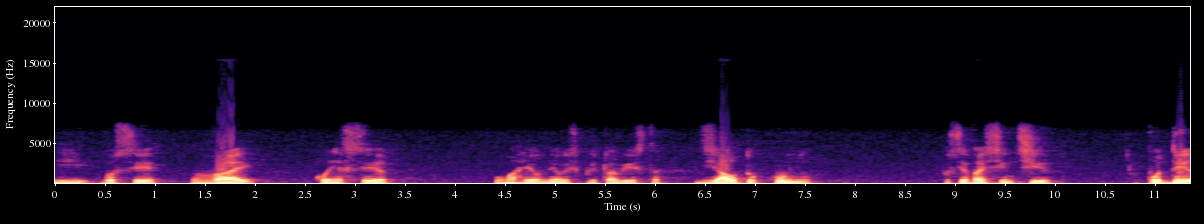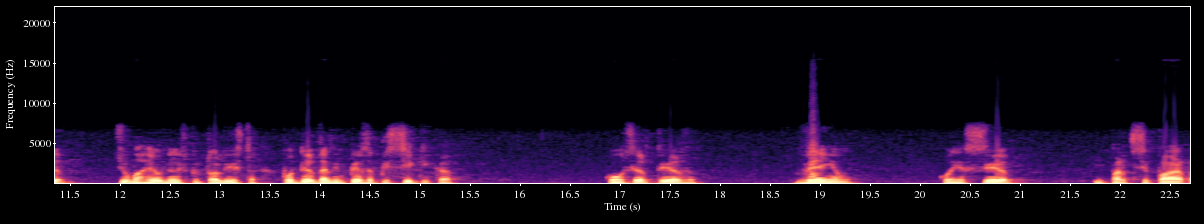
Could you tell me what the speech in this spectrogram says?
E você vai conhecer uma reunião espiritualista de alto cunho, você vai sentir o poder de uma reunião espiritualista, poder da limpeza psíquica. Com certeza, venham conhecer e participar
